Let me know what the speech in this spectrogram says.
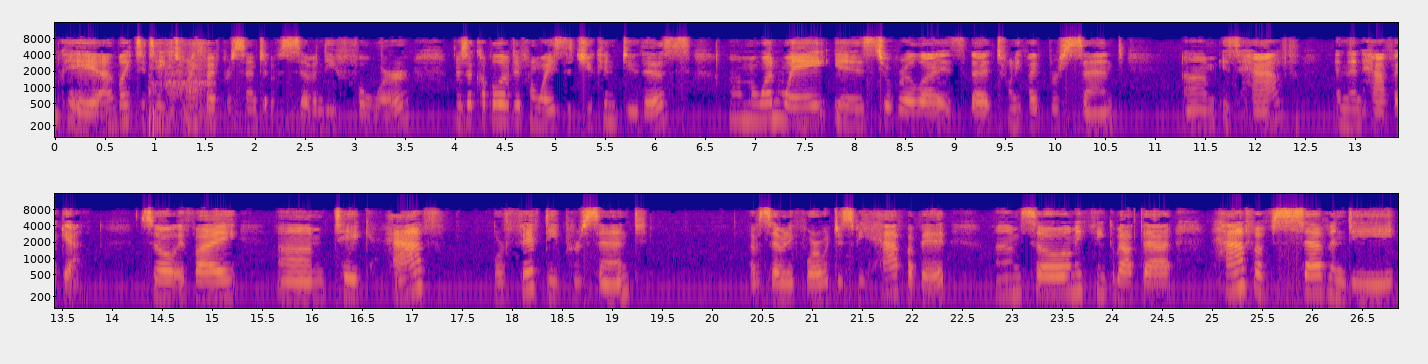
Okay, I'd like to take 25% of 74. There's a couple of different ways that you can do this. Um, one way is to realize that 25% um, is half and then half again. So if I um, take half or 50% of 74 would just be half of it. Um, so let me think about that. Half of 70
